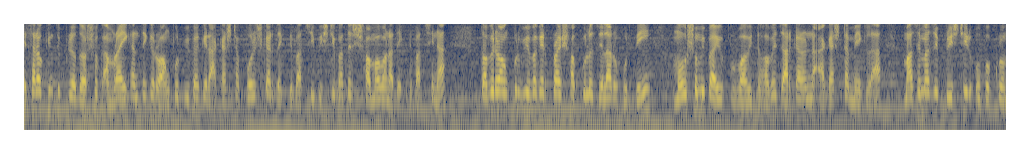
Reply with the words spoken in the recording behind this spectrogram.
এছাড়াও কিন্তু প্রিয় দর্শক, আমরা এখান থেকে রংপুর বিভাগের আকাশটা পরিষ্কার দেখতে পাচ্ছি, বৃষ্টিপাতের সম্ভাবনা দেখতে পাচ্ছি না। তবে রংপুর বিভাগের প্রায় সবগুলো জেলার উপর দিয়েই মৌসুমি বায়ু প্রভাবিত হবে, যার কারণে আকাশটা মেঘলা। মাঝে মাঝে বৃষ্টির উপক্রম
